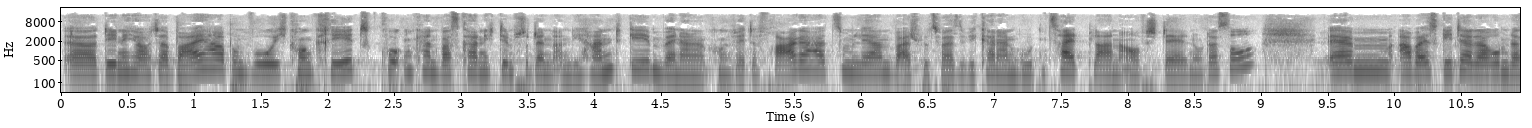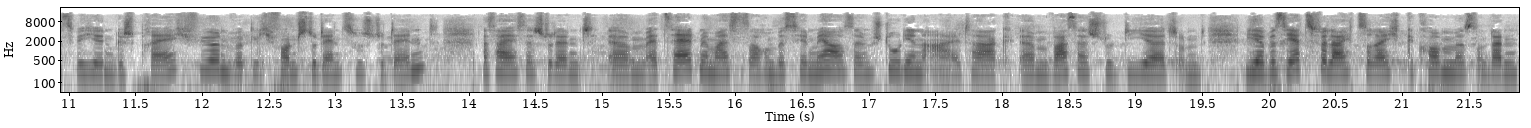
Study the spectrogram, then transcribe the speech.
äh, den ich auch dabei habe und wo ich konkret gucken kann, was kann ich dem Studenten an die Hand geben, wenn er eine konkrete Frage hat zum Lernen, beispielsweise wie kann er einen guten Zeitplan aufstellen oder so. Ähm, aber es geht ja darum, dass wir hier ein Gespräch führen, wirklich von Student zu Student. Das heißt, der Student ähm, erzählt mir meistens auch ein bisschen mehr aus seinem Studienalltag, ähm, was er studiert und wie er bis jetzt vielleicht zurechtgekommen ist und dann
